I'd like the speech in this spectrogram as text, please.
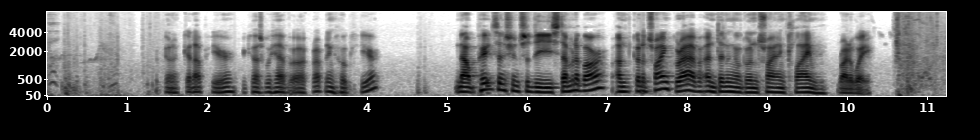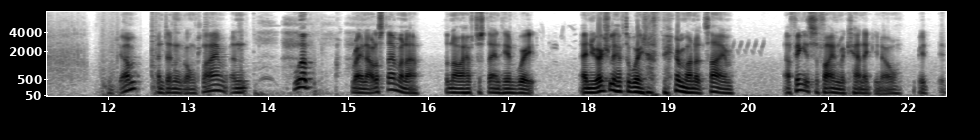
We're gonna get up here because we have a grappling hook here. Now pay attention to the stamina bar. I'm gonna try and grab and then I'm gonna try and climb right away. Jump and then I'm gonna climb and whoop! Ran out of stamina. So now I have to stand here and wait. And you actually have to wait a fair amount of time. I think it's a fine mechanic, you know. It, it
